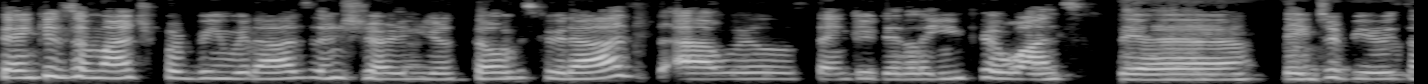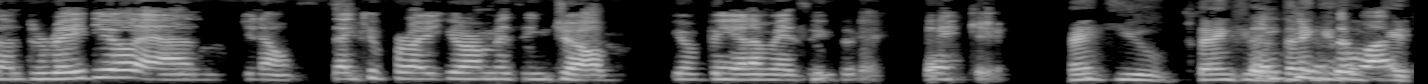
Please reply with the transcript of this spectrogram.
thank you so much for being with us and sharing your thoughts with us. I will send you the link once the, the interview is on the radio. And, you know, thank you for your amazing job. You're being amazing today. Thank you. Thank you. Thank you. Thank, thank you, you so much.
